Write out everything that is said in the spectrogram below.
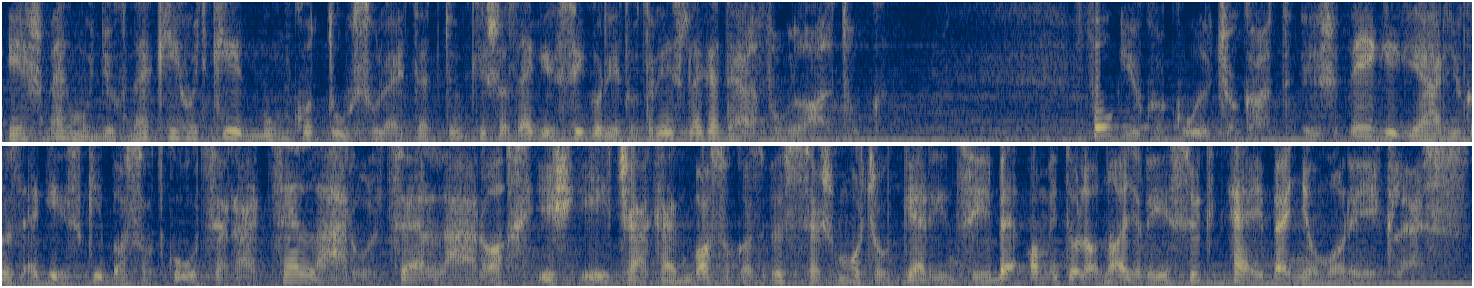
és megmondjuk neki, hogy két bunkot túlszul ejtettünk, és az egész szigorított részleget elfoglaltuk. Fogjuk a kulcsokat, és végigjárjuk az egész kibaszott kócerágy celláról cellára, és éjcsákán baszok az összes mocsok gerincébe, amitől a nagy részük helyben nyomorék lesz.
